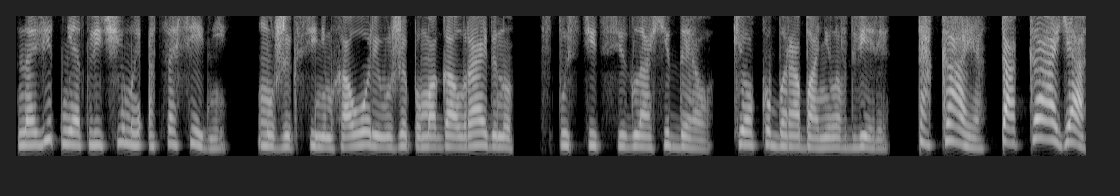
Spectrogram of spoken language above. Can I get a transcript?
на вид неотличимой от соседней. Мужик в синем хаоре уже помогал Райдену спустить с седла Хидео. Кёко барабанила в двери. «Такая! Такая!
